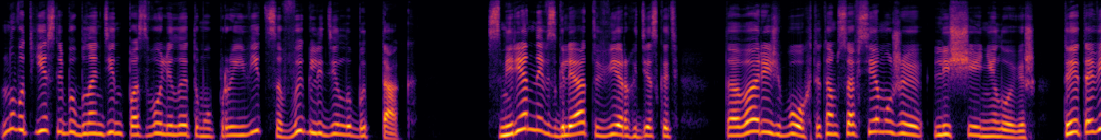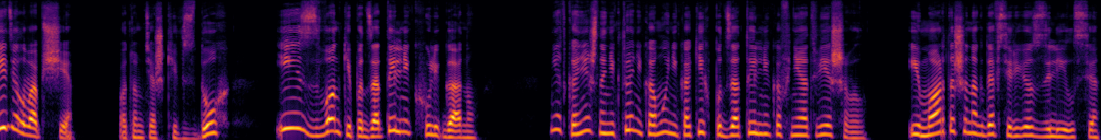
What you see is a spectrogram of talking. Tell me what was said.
Ну вот если бы блондин позволил этому проявиться, выглядело бы так. Смиренный взгляд вверх, дескать, «Товарищ Бог, ты там совсем уже лещей не ловишь. Ты это видел вообще?» Потом тяжкий вздох и звонкий подзатыльник хулигану. Нет, конечно, никто никому никаких подзатыльников не отвешивал. И Мартыш иногда всерьез злился,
